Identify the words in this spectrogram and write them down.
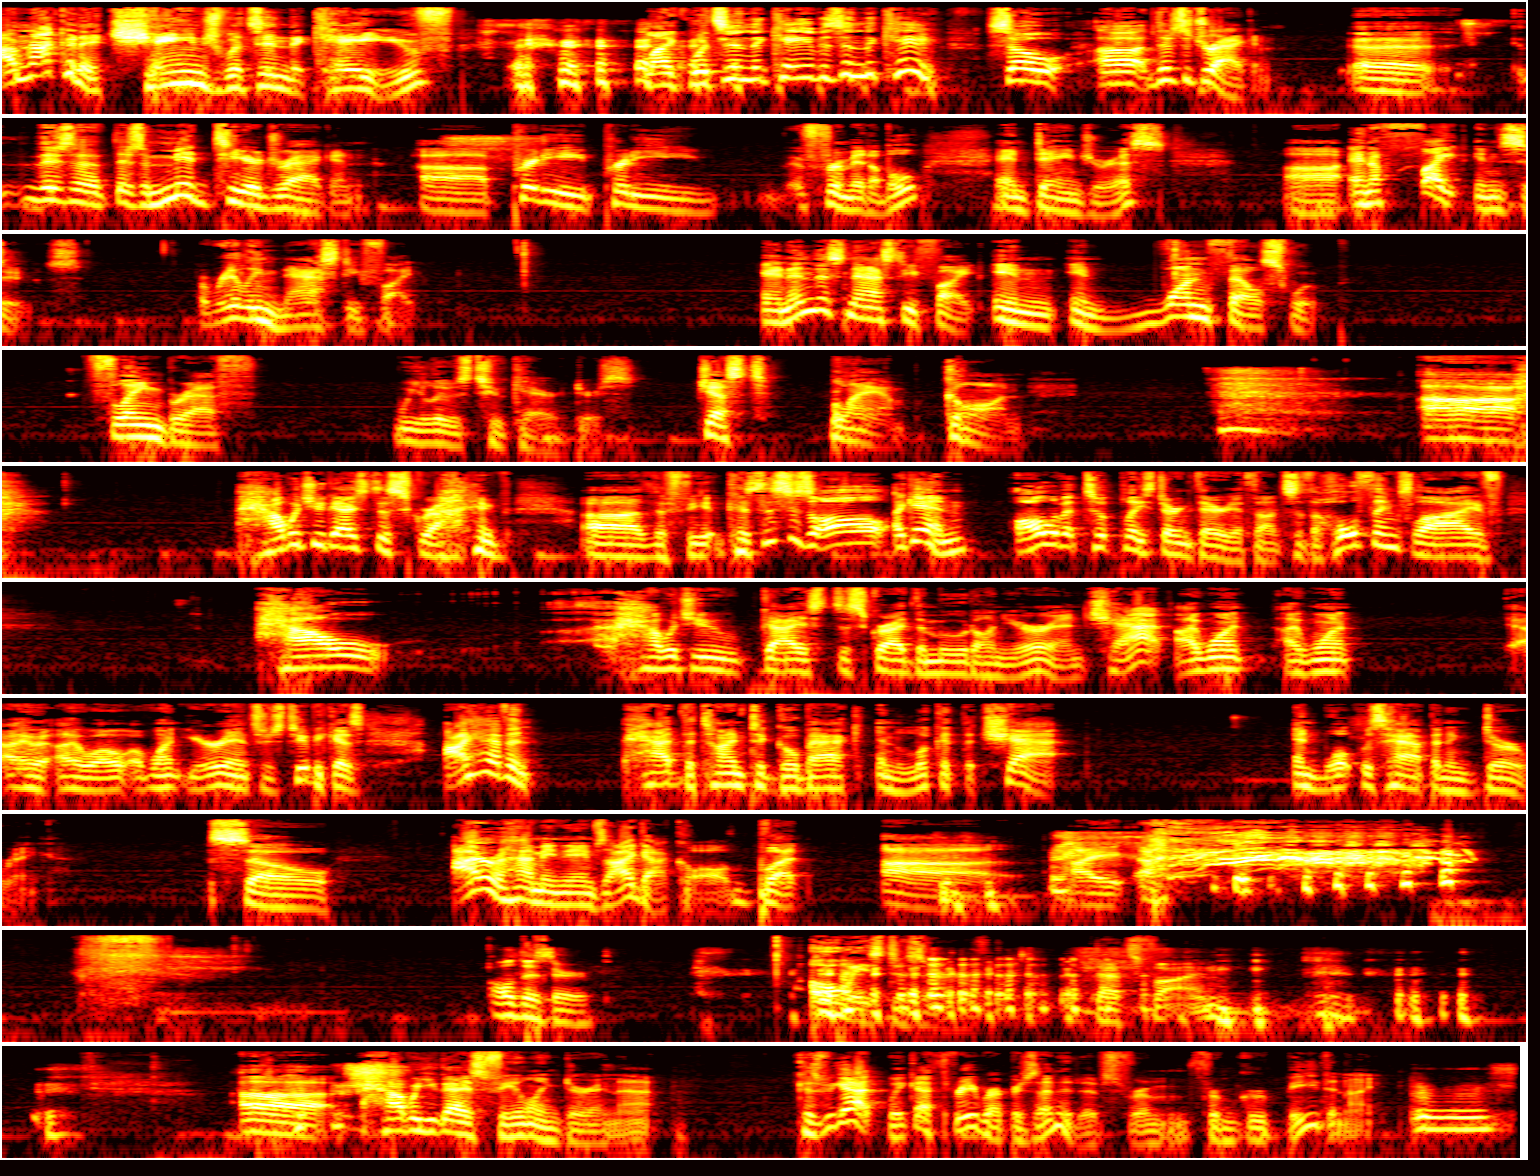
I'm not going to change what's in the cave. like what's in the cave is in the cave. So uh, there's a dragon. Uh, there's a there's a mid tier dragon. Uh, pretty pretty formidable and dangerous. Uh, and a fight ensues. A really nasty fight. And in this nasty fight, in in one fell swoop, flame breath, we lose two characters. Just blam, gone. Uh, how would you guys describe uh, the feel? Because this is all again, all of it took place during Theriathon, so the whole thing's live. How how would you guys describe the mood on your end? Chat, I want I want I, I, I want your answers too because I haven't had the time to go back and look at the chat and what was happening during. So I don't know how many names I got called, but uh, I. All deserved. Always deserved. That's fine. Uh, how were you guys feeling during that? Because we got we got three representatives from from Group B tonight. Mm.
